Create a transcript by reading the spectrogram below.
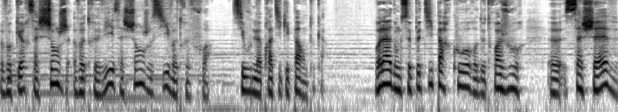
vos cœurs, ça change votre vie et ça change aussi votre foi, si vous ne la pratiquez pas en tout cas. Voilà, donc ce petit parcours de trois jours euh, s'achève.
